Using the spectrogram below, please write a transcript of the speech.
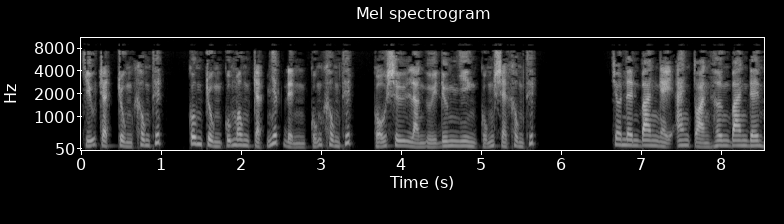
Chiểu trạch trùng không thích, côn trùng của mông trạch nhất định cũng không thích, cổ sư là người đương nhiên cũng sẽ không thích. Cho nên ban ngày an toàn hơn ban đêm.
